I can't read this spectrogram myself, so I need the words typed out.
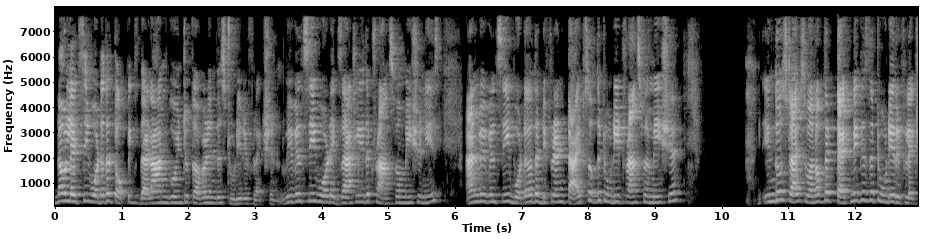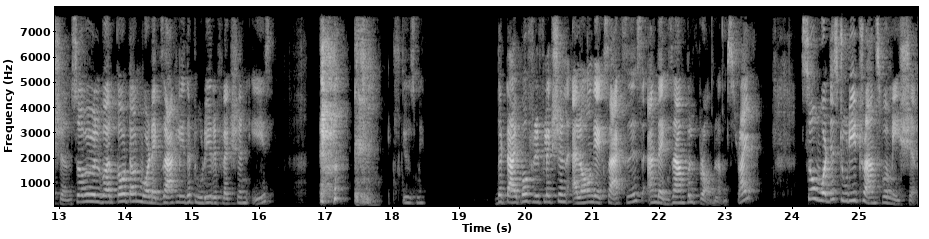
Now let's see what are the topics that I'm going to cover in this 2D reflection. We will see what exactly the transformation is and we will see what are the different types of the 2D transformation. In those types, one of the technique is the 2D reflection. So we will work out on what exactly the 2D reflection is. Excuse me. The type of reflection along x-axis and the example problems, right? So what is 2D transformation?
